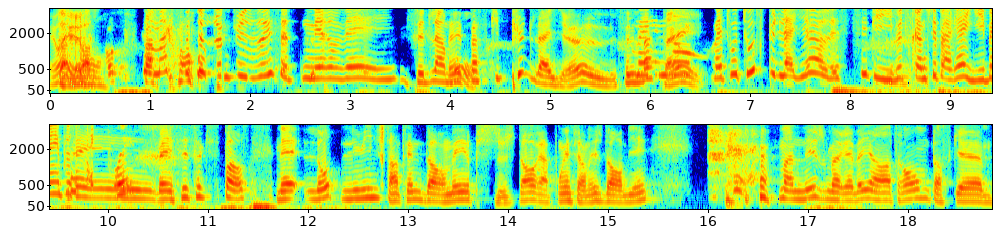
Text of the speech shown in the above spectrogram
Mais ouais, ça me on- tente pas. Comment Par contre, tu peux refuser cette merveille? c'est de mais l'amour. parce qu'il pue de la gueule, c'est le Mais matin. non. Mais toi, tout, tu pues de la gueule, puis il veut te Frencher pareil. Il est bien plus. Ben, ben, c'est ça qui se passe. Mais l'autre nuit, je suis en train de dormir, puis je, je dors à point fermé, je dors bien. À un moment donné, je me réveille en trompe parce que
